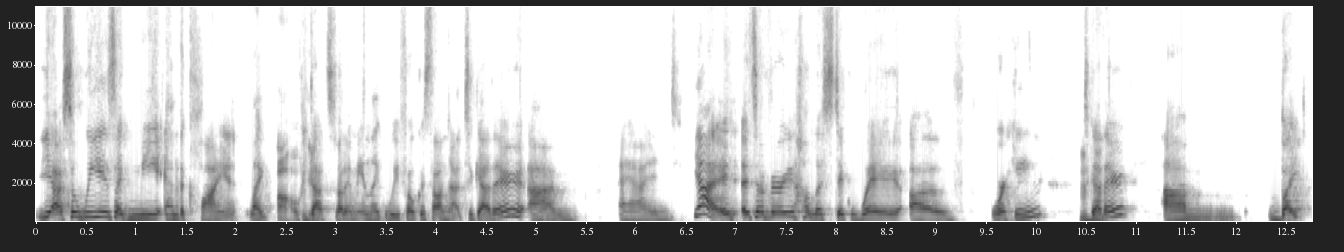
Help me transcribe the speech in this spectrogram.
Yeah, so we is like me and the client. Like ah, okay. that's what I mean. Like we focus on that together. Um, and yeah, it, it's a very holistic way of working mm-hmm. together. Um, but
